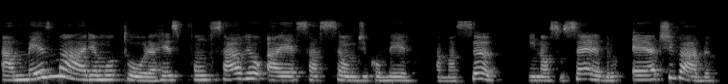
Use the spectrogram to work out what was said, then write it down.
a mesma área motora responsável a essa ação de comer a maçã em nosso cérebro é ativada.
